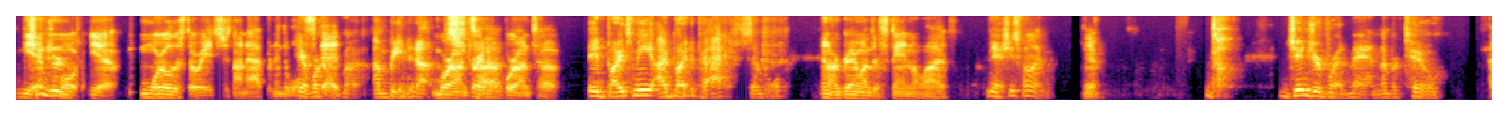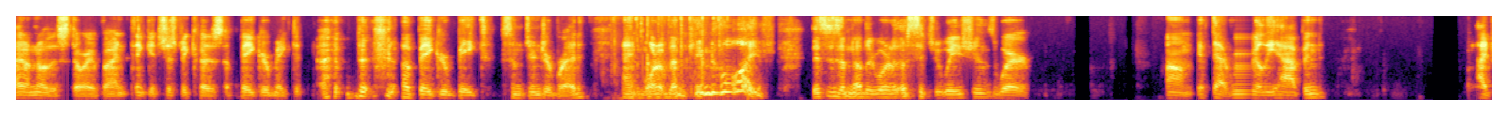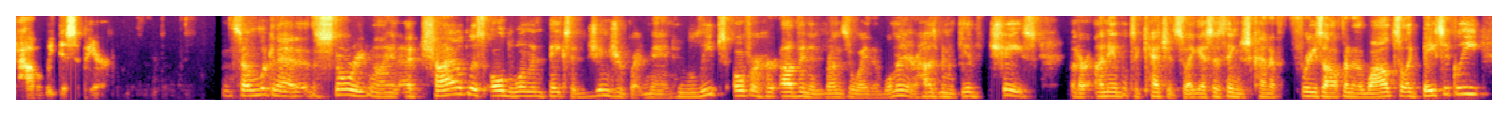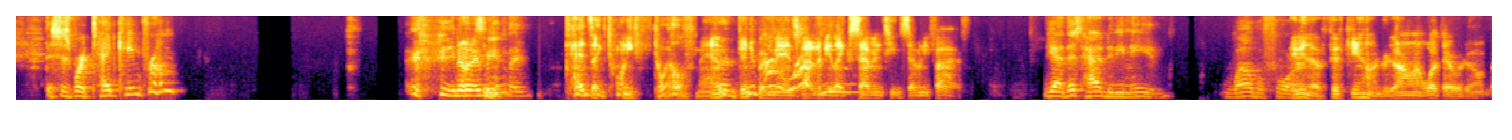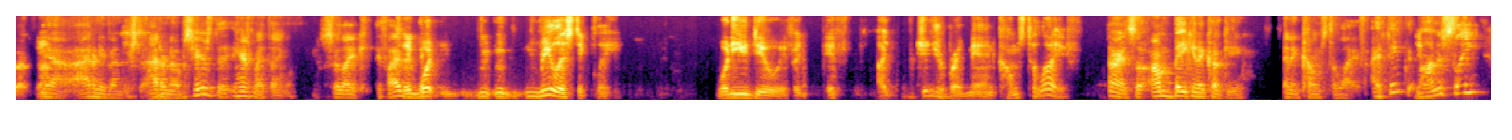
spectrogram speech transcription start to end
yeah. More, yeah. Moral of the story: It's just not happening. The Yeah, wolf's we're, dead. I'm beating it up. We're on top. up. We're on top, It bites me, I bite it back. Simple. and our grandmother's staying alive. Yeah, she's fine. Yeah. Gingerbread man, number two. I don't know this story, but I think it's just because a baker it, a baker baked some gingerbread, and one of them came to life. This is another one of those situations where, um, if that really happened, I'd probably disappear. So I'm looking at the storyline. A childless old woman bakes a gingerbread man who leaps over her oven and runs away. The woman and her husband give chase, but are unable to catch it. So I guess this thing just kind of frees off into the wild. So like basically, this is where Ted came from. you know what I mean? Like Ted's like 2012, Uh, man. Gingerbread Man's got to be like 1775, yeah, this had to be made well before. maybe the 1500s. I don't know what they were doing back then. yeah, I don't even understand. I don't know. But here's the here's my thing. So like if I Like what? Realistically, what do you do if a if a gingerbread man comes to life? All right, so I'm baking a cookie and it comes to life. I think Yeah. honestly,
